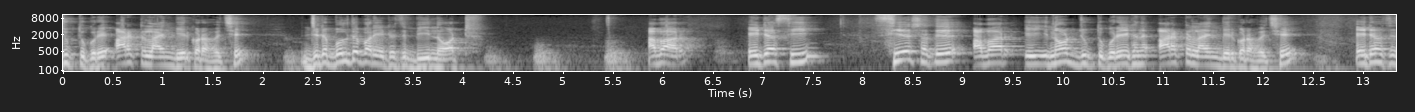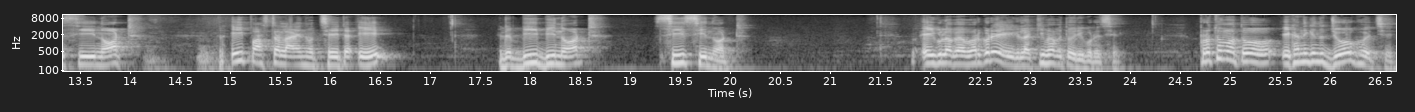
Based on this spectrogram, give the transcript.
যুক্ত করে আরেকটা লাইন বের করা হয়েছে, যেটা বলতে পারি এটা হচ্ছে বি নট আবার এটা সি সি এর সাথে আবার এই নট যুক্ত করে এখানে আরেকটা লাইন বের করা হয়েছে, এটা হচ্ছে সি নট এই পাঁচটা লাইন হচ্ছে এটা এ এটা B B nought C C nought এইগুলা ব্যবহার করে এইগুলা কীভাবে তৈরি করেছে? প্রথমত এখানে কিন্তু যোগ হয়েছে।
